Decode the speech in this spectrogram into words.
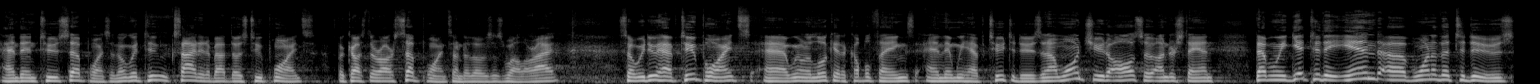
and then two subpoints. And don't get too excited about those two points because there are subpoints under those as well, all right? So we do have two points. Uh, we want to look at a couple things, and then we have two to dos. And I want you to also understand that when we get to the end of one of the to dos,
